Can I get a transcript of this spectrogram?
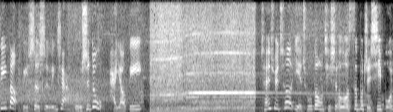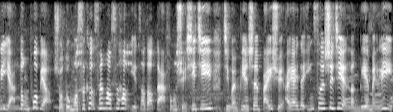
低到比摄氏零下五十度还要低。铲雪车也出动。其实俄罗斯不止西伯利亚冻破表，首都莫斯科三号、四号也遭到大风雪袭击。尽管变身白雪皑皑的银色世界冷冽美丽，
